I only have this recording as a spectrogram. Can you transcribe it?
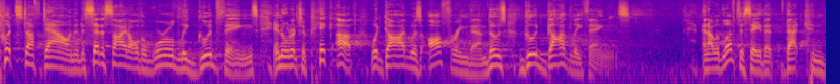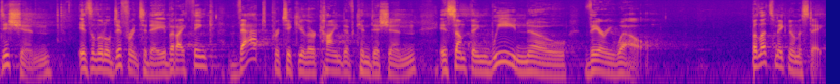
put stuff down and to set aside all the worldly good things in order to pick up what God was offering them, those good, godly things. And I would love to say that that condition is a little different today, but I think that particular kind of condition is something we know very well. But let's make no mistake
